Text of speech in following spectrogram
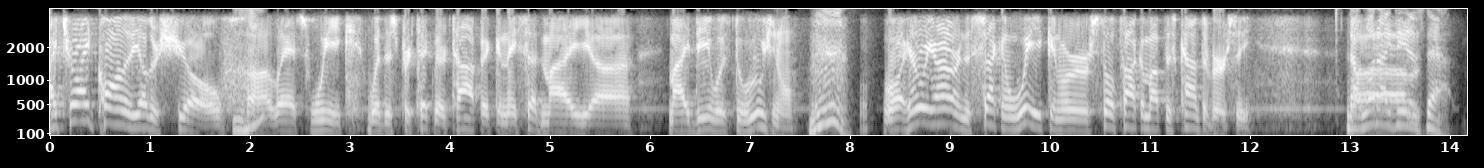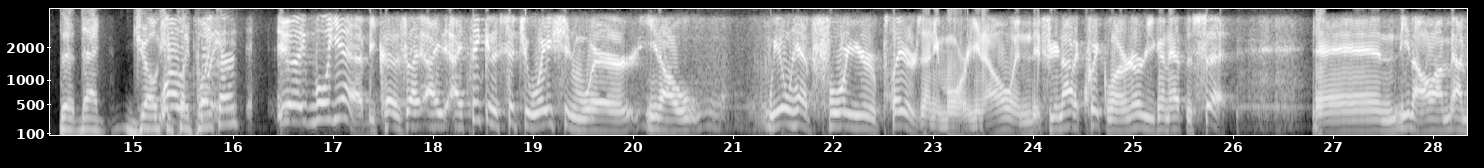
I tried calling the other show mm-hmm. uh, last week with this particular topic, and they said my uh, my idea was delusional. Mm. Well, here we are in the second week, and we're still talking about this controversy. Now, what um, idea is that? That that Joe should well, play point guard? Yeah, well, yeah, because I, I I think in a situation where you know we don't have four year players anymore, you know, and if you're not a quick learner, you're going to have to sit. And you know, I'm, I'm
